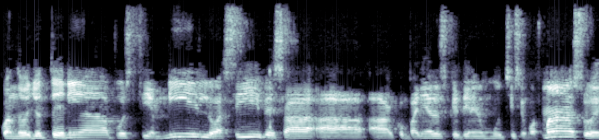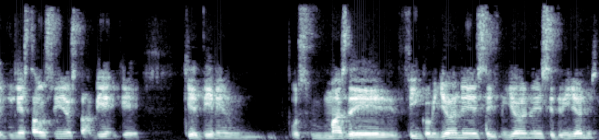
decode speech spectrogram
cuando yo tenía pues 100.000 o así, ves a- a compañeros que tienen muchísimos más o en Estados Unidos también que, que tienen pues más de 5 millones, 6 millones, 7 millones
